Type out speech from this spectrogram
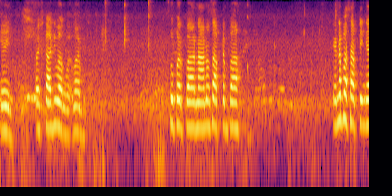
ஏய் ஃபஸ்ட் அடி வாங்குவேன் வா சூப்பர்ப்பா. நானும் சாப்பிட்டேன்ப்பா. என்னப்பா சாப்பிட்டீங்க?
